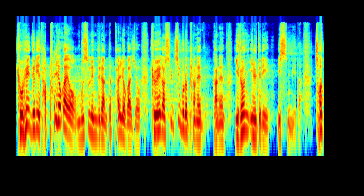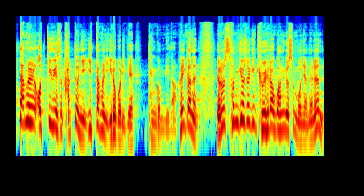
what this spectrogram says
교회들이 다 팔려가요. 무슬림들한테 팔려가죠. 교회가 술집으로 변해가는 이런 일들이 있습니다. 저 땅을 얻기 위해서 갔더니 이 땅을 잃어버리게 된 겁니다. 그러니까는 여러분 선교적인 교회라고 하는 것은 뭐냐면은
